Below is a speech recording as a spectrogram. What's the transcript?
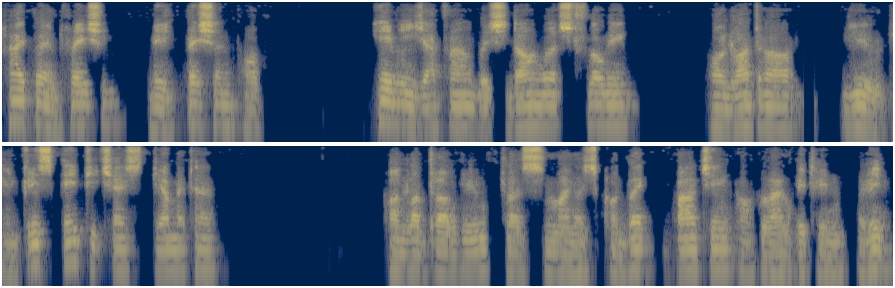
Hyperinflation, the patient of hemidiaphragm with downwards flowing on lateral view, increase AP chest diameter on lateral view plus minus convex bulging of line between rib.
